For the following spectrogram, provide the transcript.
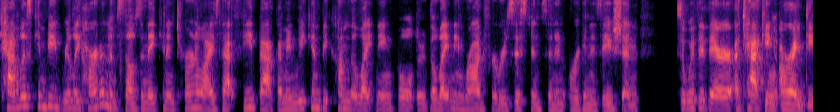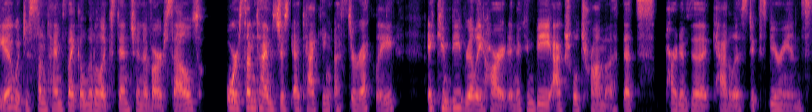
catalysts can be really hard on themselves and they can internalize that feedback. I mean, we can become the lightning bolt or the lightning rod for resistance in an organization. So, whether they're attacking our idea, which is sometimes like a little extension of ourselves, or sometimes just attacking us directly, it can be really hard and there can be actual trauma that's part of the catalyst experience.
